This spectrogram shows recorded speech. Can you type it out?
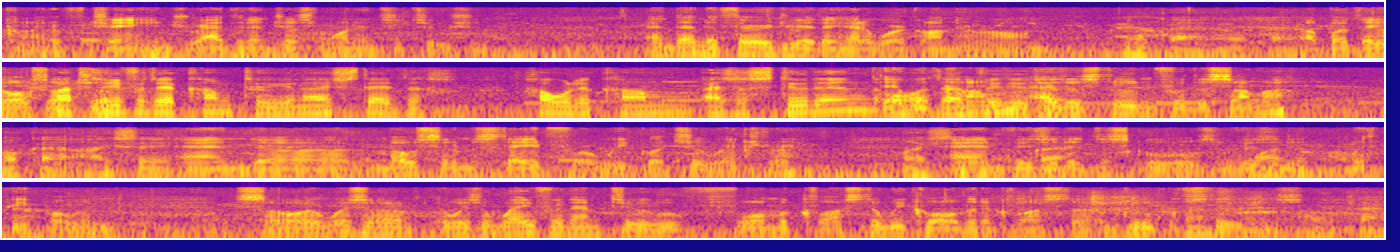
kind of change rather than just one institution. And then the third year they had to work on their own. Okay, okay. Uh, but they also but if they come to United States, how will they come as a student they or would as a come as a student for the summer, Okay, I see. and uh, most of them stayed for a week or two extra. I see. and okay. visited the schools and visited Wonderful, with people and so it was a it was a way for them to form a cluster we called it a cluster a group of students Okay,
